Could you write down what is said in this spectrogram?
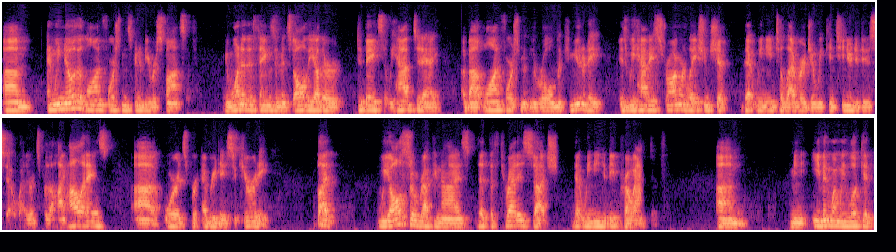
Um, and we know that law enforcement is going to be responsive. And one of the things amidst all the other debates that we have today about law enforcement and the role in the community is we have a strong relationship that we need to leverage and we continue to do so, whether it's for the high holidays uh, or it's for everyday security. But we also recognize that the threat is such that we need to be proactive. Um, I mean, even when we look at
